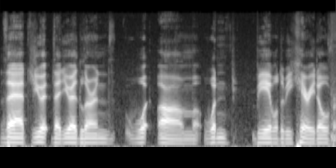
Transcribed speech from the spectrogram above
that you that you had learned what um, wouldn't be able to be carried over.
